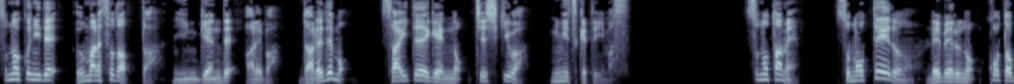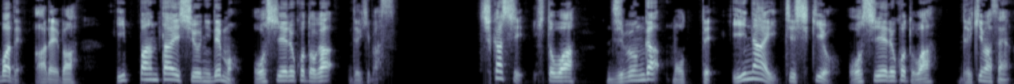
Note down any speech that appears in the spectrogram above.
その国で生まれ育った人間であれば、誰でも最低限の知識は身につけています。そのため、その程度のレベルの言葉であれば、一般大衆にでも教えることができます。しかし人は自分が持っていない知識を教えることはできません。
